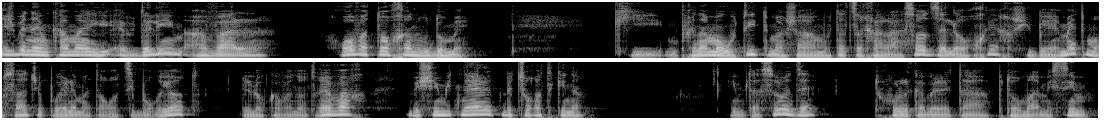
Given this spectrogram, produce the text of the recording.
יש ביניהם כמה הבדלים, אבל רוב התוכן הוא דומה. כי מבחינה מהותית מה שהעמותה צריכה לעשות זה להוכיח שהיא באמת מוסד שפועל למטרות ציבוריות, ללא כוונות רווח, ושהיא מתנהלת בצורה תקינה. אם תעשו את זה, תוכלו לקבל את הפטור מהמיסים.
